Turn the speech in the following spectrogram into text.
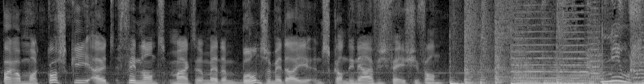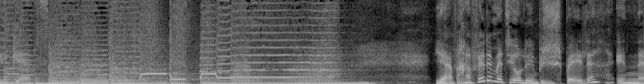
Paramakoski uit Finland maakte er met een bronzen medaille... een Scandinavisch feestje van. Nieuwsweekend. Ja, we gaan verder met die Olympische Spelen in uh,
